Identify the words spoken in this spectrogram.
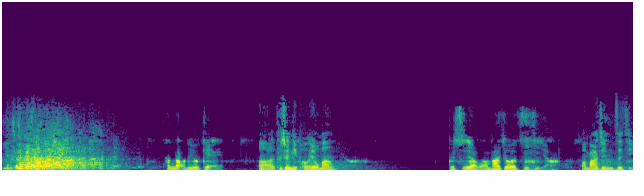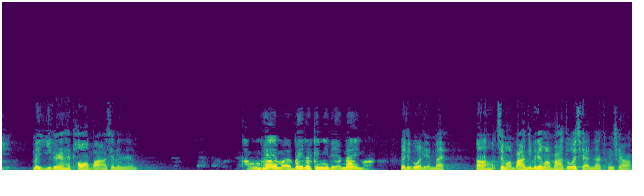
他脑子有给。啊，他是你朋友吗？不是啊，网吧就我自己啊。网吧就你自己，怎么一个人还跑网吧去了呢？澎湃嘛，为了跟你连麦嘛。为了跟我连麦啊，在网吧，你们那网吧多少钱呢？通宵？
